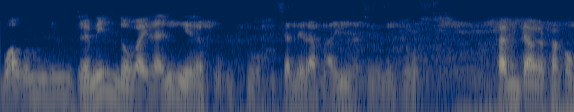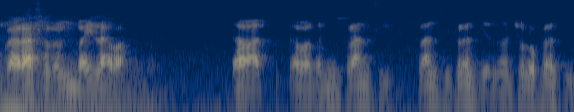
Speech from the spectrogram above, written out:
guagua, un tremendo bailarín, era su, oficial de la Marina, según me equivoco. También estaba el Faco Caraza, también bailaba. Estaba, estaba también Francis, Francis, Francia, no, Cholo Francis.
